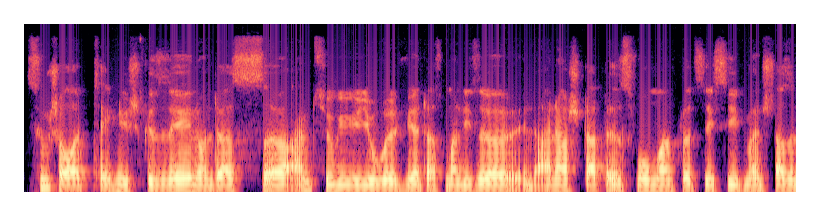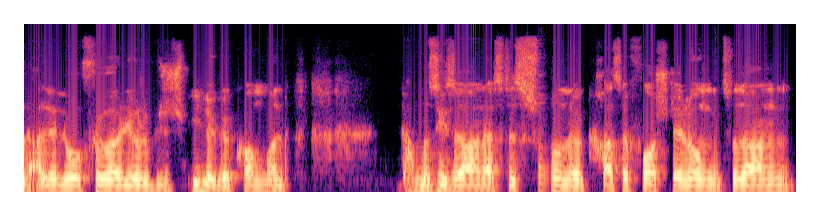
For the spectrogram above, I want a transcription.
zuschauertechnisch gesehen und dass äh, einem zugejubelt wird, dass man diese in einer Stadt ist, wo man plötzlich sieht, Mensch, da sind alle nur für die Olympischen Spiele gekommen und da muss ich sagen, das ist schon eine krasse Vorstellung zu sagen,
